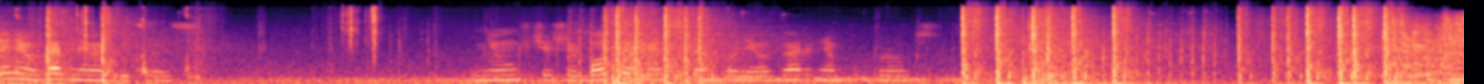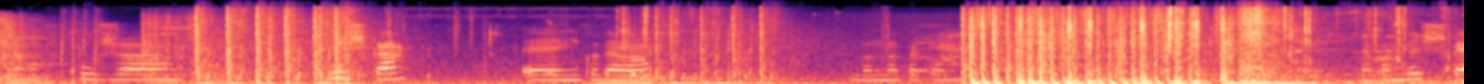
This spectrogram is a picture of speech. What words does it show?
Ja nie ogarniam licencji. Nie mówcie, że botem jestem, bo nie ogarniam po prostu. Mnie trochę wkurza myszka e, Nikodema. Bo on ma taką taką myszkę.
